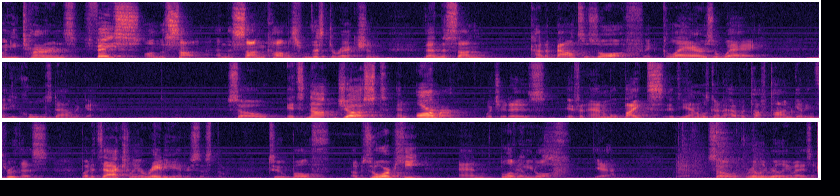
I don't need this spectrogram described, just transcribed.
when he turns face on the sun and the sun comes from this direction, then the sun kind of bounces off, it glares away, and he cools down again. So it's not just an armor, which it is. If an animal bites, if the animal's going to have a tough time getting through this, but it's actually a radiator system to both absorb heat and blow heat off. Yeah. Yeah. So really, really amazing.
